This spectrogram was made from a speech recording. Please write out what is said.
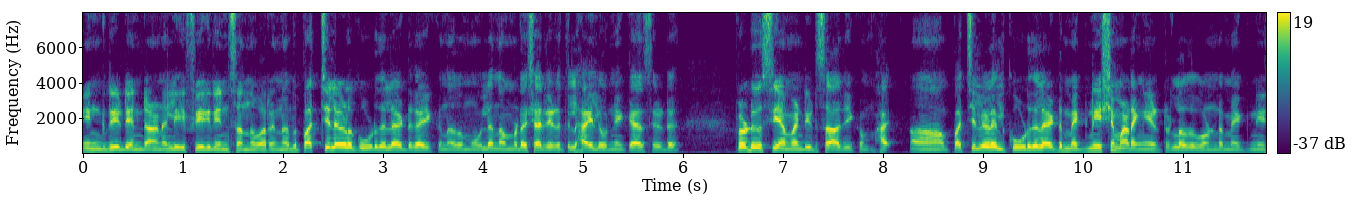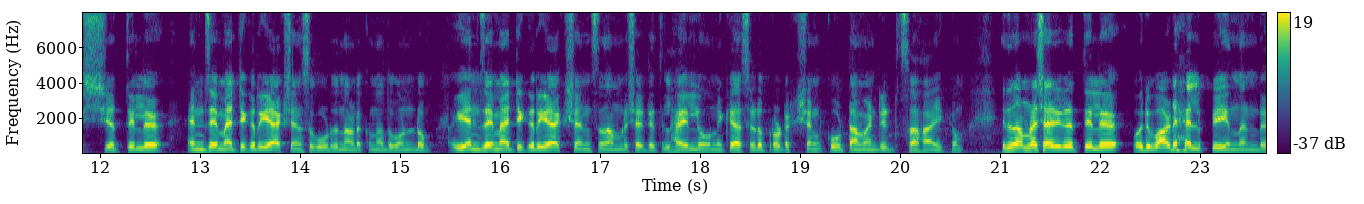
ഇൻഗ്രീഡിയന്റ് ആണ് ലീഫി ഗ്രീൻസ് എന്ന് പറയുന്നത്. പച്ചിലകൾ കൂടുതലായിട്ട് കഴിക്കുന്നത് മൂലം നമ്മുടെ ശരീരത്തിൽ ഹൈലോർണിക് ആസിഡ് പ്രൊഡ്യൂസ് ചെയ്യാൻ വേണ്ടിയിട്ട് സാധിക്കും. പച്ചിലകളിൽ കൂടുതലായിട്ട് മെഗ്നീഷ്യം അടങ്ങിയിട്ടുള്ളത് കൊണ്ട് മെഗ്നീഷ്യത്തിൽ എൻസൈമാറ്റിക് റിയാക്ഷൻസ് കൂടുതൽ നടക്കുന്നത് കൊണ്ടും ഈ എൻസൈമാറ്റിക് റിയാക്ഷൻസ് നമ്മുടെ ശരീരത്തിൽ ഹൈലോണിക് ആസിഡ് പ്രൊഡക്ഷൻ കൂട്ടാൻ വേണ്ടിയിട്ട് സഹായിക്കും. ഇത് നമ്മുടെ ശരീരത്തിൽ ഒരുപാട് ഹെൽപ്പ് ചെയ്യുന്നുണ്ട്.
